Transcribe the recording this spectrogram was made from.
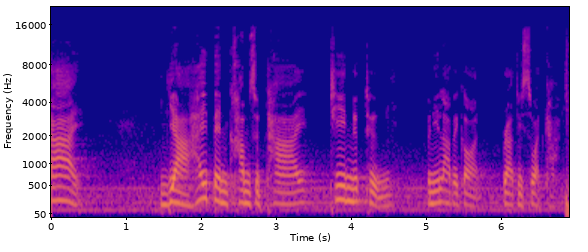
ได้ อย่าให้เป็นคำสุดท้ายที่นึกถึง วันนี้ลาไปก่อน ราตรีสวัสดิ์ค่ะ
